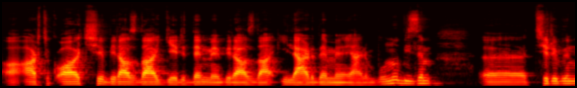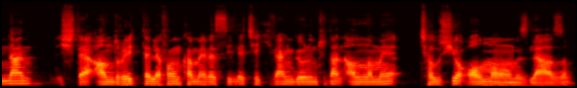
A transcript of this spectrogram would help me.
Artık o açı biraz daha geride mi, biraz daha ileride mi? Yani bunu bizim e, tribünden işte Android telefon kamerasıyla çekilen görüntüden anlamaya çalışıyor olmamamız lazım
